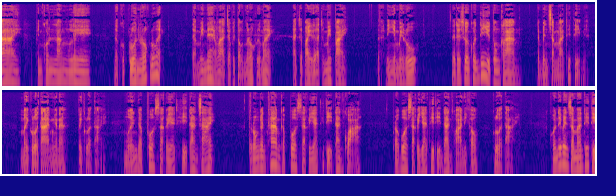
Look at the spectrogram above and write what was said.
ตาย เป็นคนลังเลแล้วก็กลัวนรกด้วย แต่ไม่แน่ว่าอาจจะไปตกนรกหรือไม่ อาจจะไปหรืออาจจะไม่ไปอันนี้ยังไม่รู้ แต่ในส่วนคนที่อยู่ตรงกลางจะเป็นสัมมาทิฏฐิเนี่ย ไม่กลัวตายเหมือนกันนะ ไม่กลัวตาย เหมือนกับพวกสักยะทิฏฐิด้านซ้าย ตรงกันข้ามกับพวกสักยะทิฏฐิด้านขวา เพราะพวกสักยะทิฏฐิด้านขวานี่เขากลัวตาย คนที่เป็นสัมมาทิฏฐิ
